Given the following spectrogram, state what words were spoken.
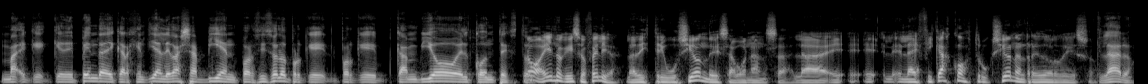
ma- que, que dependa de que Argentina le vaya bien por sí solo porque, porque cambió el contexto. No, ahí es lo que dice Ofelia, la distribución de esa bonanza, la, eh, eh, la eficaz construcción alrededor de eso. Claro.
